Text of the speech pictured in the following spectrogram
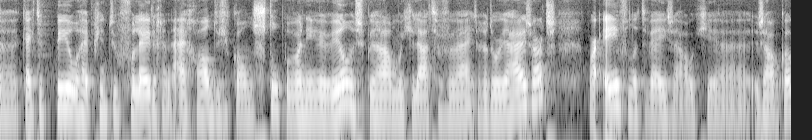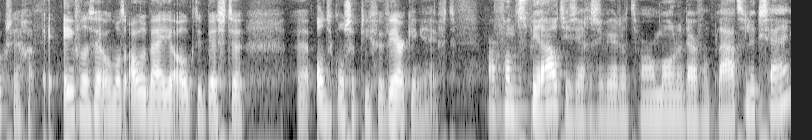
eh, kijk, de pil heb je natuurlijk volledig in eigen hand. Dus je kan stoppen wanneer je wil. Een spiraal moet je laten verwijderen door je huisarts. Maar één van de twee zou ik, je, zou ik ook zeggen. Eén van de twee, omdat allebei je ook de beste eh, anticonceptieve werking heeft. Maar van het spiraaltje zeggen ze weer dat de hormonen daarvan plaatselijk zijn.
